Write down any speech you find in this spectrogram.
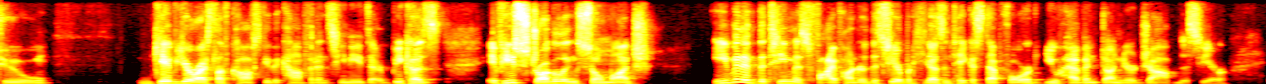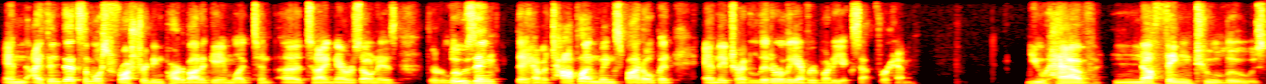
to give Uri Slafkovsky the confidence he needs there. Because if he's struggling so much, even if the team is 500 this year, but he doesn't take a step forward, you haven't done your job this year. And I think that's the most frustrating part about a game like uh, tonight in Arizona is they're losing, they have a top line wing spot open, and they tried literally everybody except for him. You have nothing to lose.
